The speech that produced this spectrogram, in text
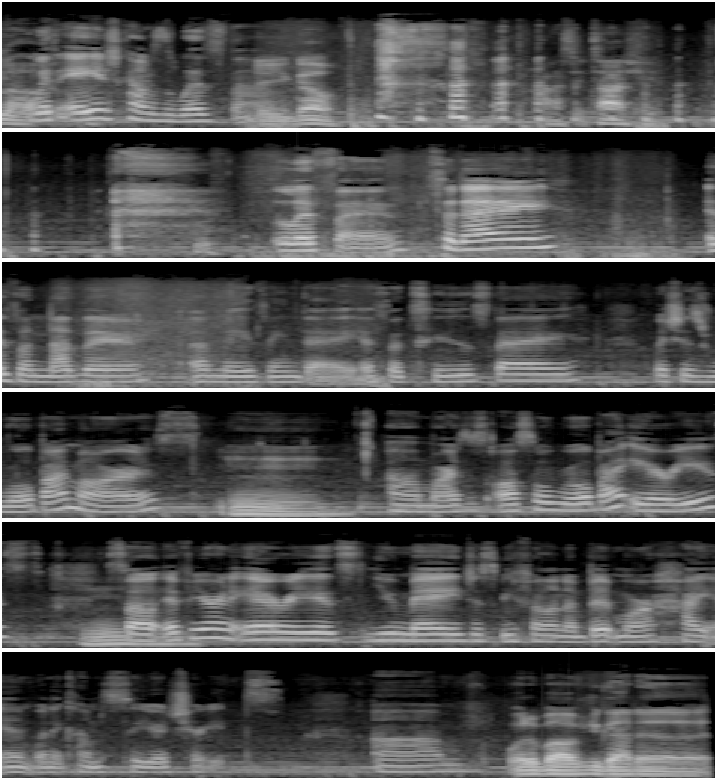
No. With age comes wisdom. There you go. Tashi Tashi. Listen, today is another amazing day. It's a Tuesday, which is ruled by Mars. Mm. Um, Mars is also ruled by Aries. So if you're in Aries, you may just be feeling a bit more heightened when it comes to your traits. Um, What about if you got a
